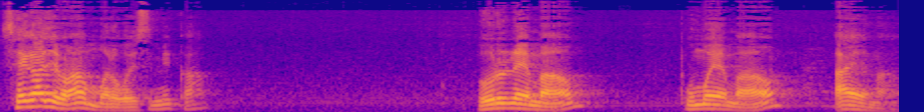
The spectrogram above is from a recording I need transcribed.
세 가지 마음 뭐라고 했습니까? 어른의 마음, 부모의 마음, 아이의 마음.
